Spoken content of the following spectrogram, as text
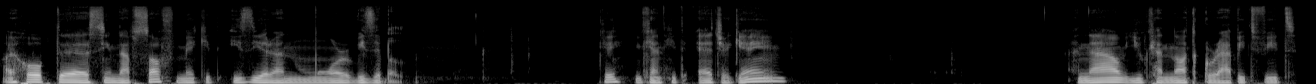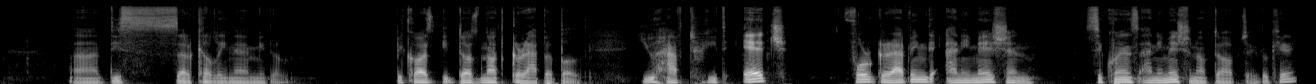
I hope the Simlab soft make it easier and more visible. Okay, you can hit H again. And now you cannot grab it with uh, this circle in the middle because it does not grabbable. You have to hit H for grabbing the animation, sequence animation of the object, okay?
